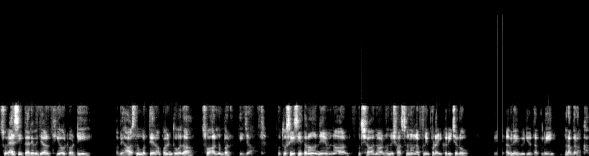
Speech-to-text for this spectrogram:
ਸੋ ਐਸੀ ਪਿਆਰੇ ਵਿਦਿਆਰਥੀਓ, ਤੁਹਾਡੀ ਅਭਿਆਸ ਨੰਬਰ 13.2 ਦਾ ਸਵਾਲ ਨੰਬਰ ਤੀਜਾ। ਸੋ ਤੁਸੀਂ ਇਸੇ ਤਰ੍ਹਾਂ ਨੇਮ ਨਾਲ, ਉਤਸ਼ਾਹ ਨਾਲ, ਅਨੁਸ਼ਾਸਨ ਨਾਲ ਆਪਣੀ ਪੜ੍ਹਾਈ ਕਰੀ ਚਲੋ ਤੇ ਅਗਲੇ ਵੀਡੀਓ ਤੱਕ ਲਈ ਰੱਬ ਰਾਖਾ।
